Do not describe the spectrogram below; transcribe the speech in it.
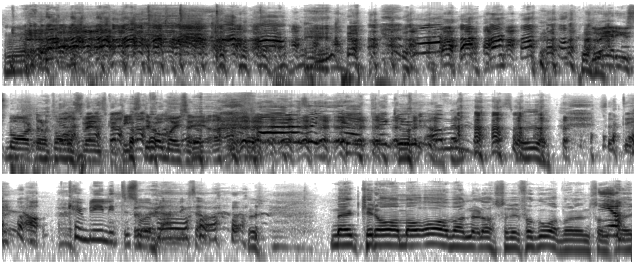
Då är det ju smartare att ta en svensk artist, det får man ju säga. Jäkla kul! Ja, men, så, så det ja, kan ju bli lite så ibland. Liksom. Men krama av honom då så vi får gå på en sån Ja. ja.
